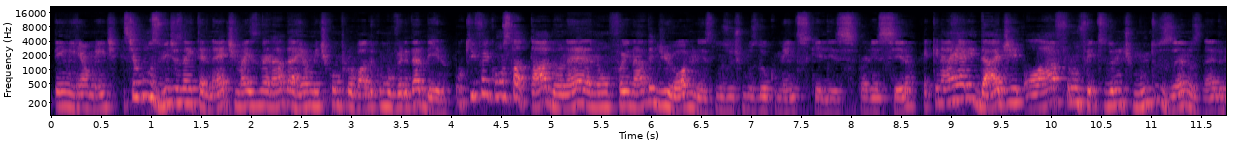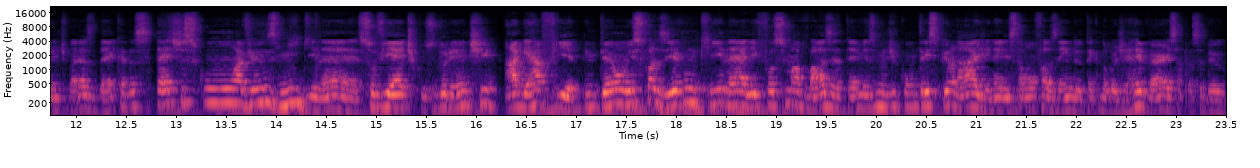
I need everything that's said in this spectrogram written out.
tem realmente. Existem alguns vídeos na internet, mas não é nada realmente comprovado como verdadeiro. O que foi constatado, né, não foi nada de OVNIs nos últimos documentos que eles forneceram, é que na realidade lá foram feitos durante muitos anos, né, durante várias décadas, testes com aviões MiG, né, soviéticos durante a Guerra Fria. Então isso fazia com que, né, ali fosse uma base até mesmo de contra-espionagem, né? Eles estavam fazendo tecnologia reversa para saber o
